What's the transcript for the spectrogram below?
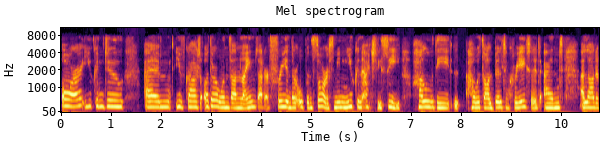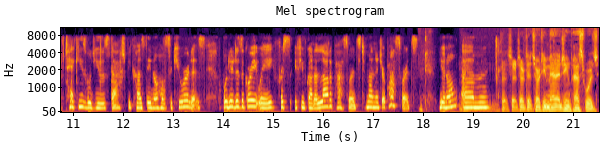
or you can do um, you've got other ones online that are free and they're open source, meaning you can actually see how the how it's all built and created. And a lot of techies would use that because they know how secure it is. But it is a great way for if you've got a lot of passwords to manage your passwords. Okay. You know, um, certainly, certainly managing passwords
